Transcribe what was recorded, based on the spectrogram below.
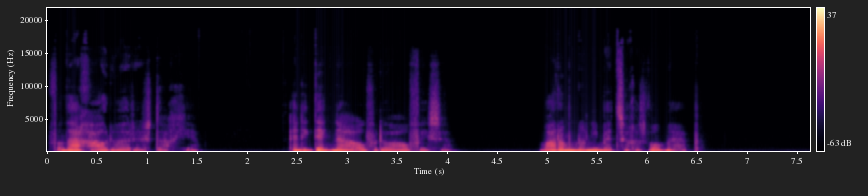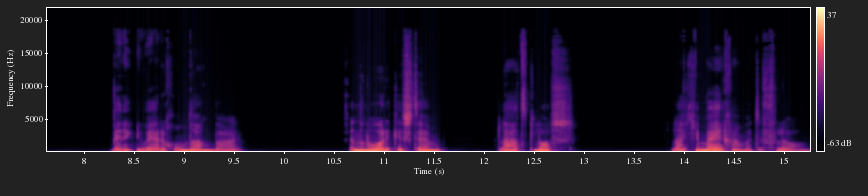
Vandaag houden we een rustdagje. En ik denk na over de walvissen. Waarom ik nog niet met ze gezwommen heb. Ben ik nu erg ondankbaar? En dan hoor ik een stem: Laat het los. Laat je meegaan met de flow.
